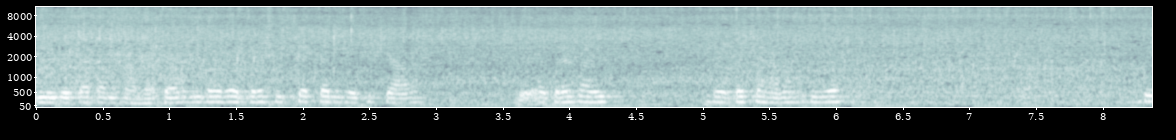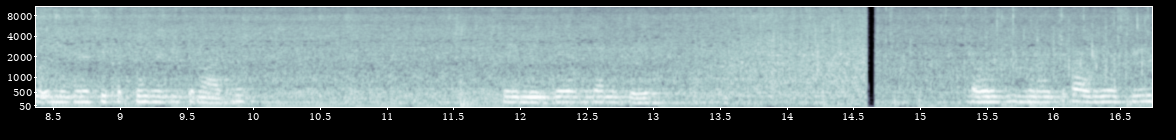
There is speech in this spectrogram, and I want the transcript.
ਕਿੰਨੀ ਦੇ ਘਟਾ ਮਸਾਲਾ ਤਿਆਰ ਹੁੰਦਾ ਹੈ ਅਦਰਕ ਵਿੱਚ ਕਰੀ ਹੋਈ ਚਾਹ, ਤੇ ਅਦਰਕ ਵਾਲੀ ਦੋ ਚਾਹ ਬਣਦੀ ਹੈ ਤੇ ਇਹਨੇ ਜਿਹੜੇ ਅਸੀਂ ਕੱਟੂਗੇ ਜੀ ਟਮਾਟਰ। ਤੇ ਮਿਲਦੇ ਆ ਤੁਹਾਨੂੰ ਫੇਰ। ਔਰ ਜੀ, ਬਣਾ ਚੁਕਾਉਂਗੇ ਅਸੀਂ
